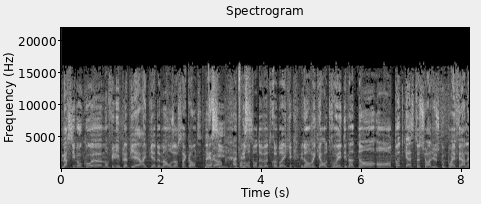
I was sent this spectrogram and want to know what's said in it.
Merci beaucoup, euh, mon Philippe Lapierre. Et puis à demain, 11h50. D'accord Merci. À Pour le retour de votre break. Et donc, rubrique à retrouver dès maintenant en podcast sur radioscoop.fr. La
